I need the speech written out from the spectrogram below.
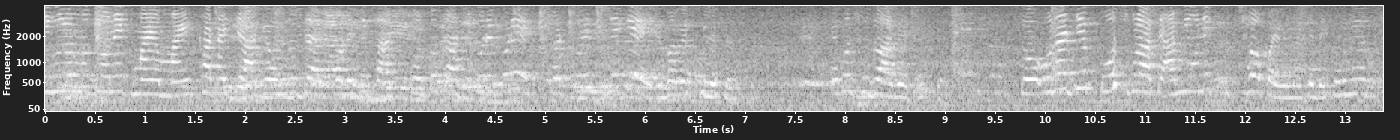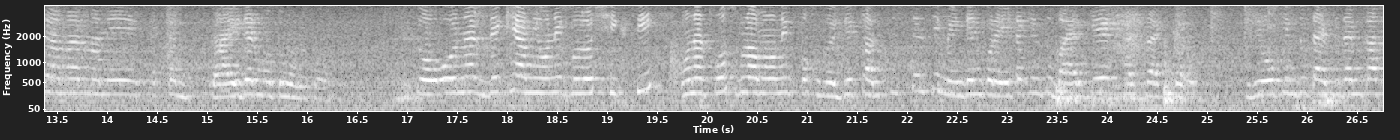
এইগুলোর মধ্যে অনেক মাইন্ড খাটাইছে, আগে অন্য কলেজে কাজ করতো, কাজ করে করে এক্সপার্ট করে নিজেকে এভাবে খুলে ফেলছে। এখন শুধু আগেতেছে সো ওনার যে পোস্টগুলো আছে, আমি অনেক উৎসাহ পাই ওনাকে দেখে। উনি হচ্ছে আমার মানে একটা গাইডের মতো মনে করো সো ওনার দেখে আমি অনেকগুলো শিখছি। ওনার পোস্টগুলো আমার অনেক পছন্দ হয় যে কনসিস্টেন্সি মেনটেন করে, এটা কিন্তু বাইরকে অ্যাট্রাক্ট করে। যে ও কিন্তু টাইম টু টাইম কাজ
